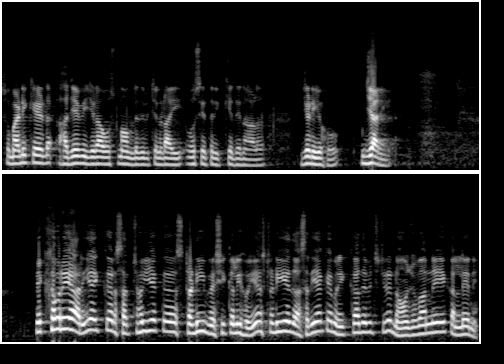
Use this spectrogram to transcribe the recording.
ਸੋ ਮੈਡੀਕੇਡ ਹਜੇ ਵੀ ਜਿਹੜਾ ਉਸ ਮਾਮਲੇ ਦੇ ਵਿੱਚ ਲੜਾਈ ਉਸੇ ਤਰੀਕੇ ਦੇ ਨਾਲ ਜਿਹੜੀ ਉਹ ਜਾਰੀ ਹੈ। ਇੱਕ ਖਬਰ ਇਹ ਆ ਰਹੀ ਹੈ, ਇੱਕ ਰਿਸਰਚ ਹੋਈ ਹੈ, ਇੱਕ ਸਟੱਡੀ ਬੇਸਿਕਲੀ ਹੋਈ ਹੈ। ਸਟੱਡੀ ਇਹ ਦੱਸ ਰਹੀ ਹੈ ਕਿ ਅਮਰੀਕਾ ਦੇ ਵਿੱਚ ਜਿਹੜੇ ਨੌਜਵਾਨ ਨੇ, ਇਹ ਇਕੱਲੇ ਨੇ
